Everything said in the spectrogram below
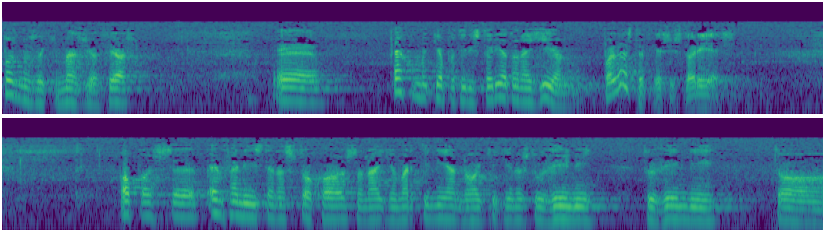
πως μας δοκιμάζει ο Θεός ε, έχουμε και από την ιστορία των Αγίων πολλές τέτοιες ιστορίες. Όπως ε, εμφανίζεται ένας φτωχός στον Άγιο Μαρτινιανό και εκείνος του δίνει του δίνει το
